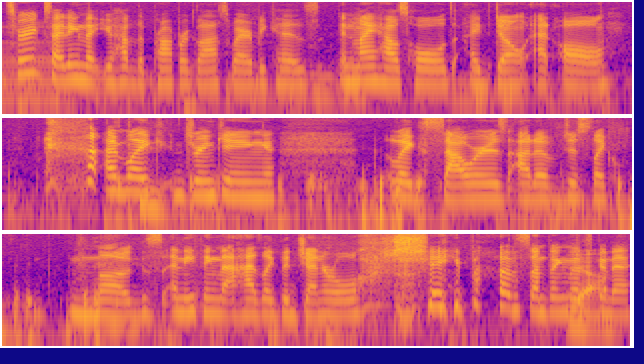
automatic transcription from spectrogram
It's very Uh, exciting that you have the proper glassware because in my household I don't at all. I'm like drinking like sours out of just like mugs, anything that has like the general shape of something that's Yeah. gonna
